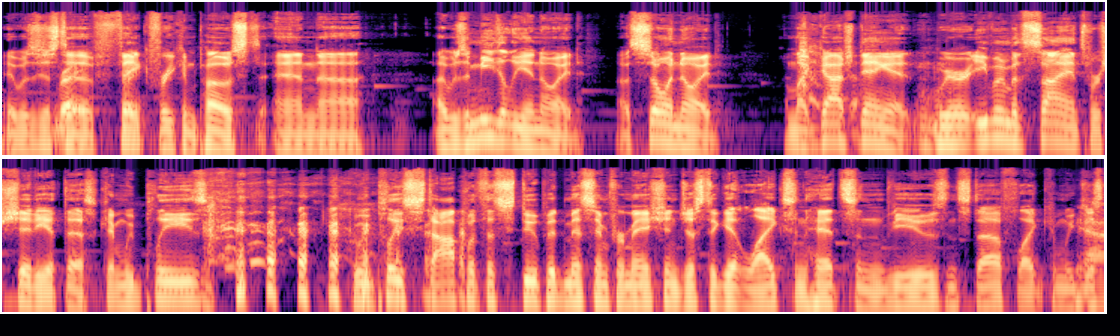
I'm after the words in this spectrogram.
It was just a Right, fake freaking post, and uh, I was immediately annoyed. I was so annoyed. I'm like, "Gosh dang it! We're even with science, we're shitty at this. Can we please, can we please stop with the stupid misinformation just to get likes and hits and views and stuff? Like, can we just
